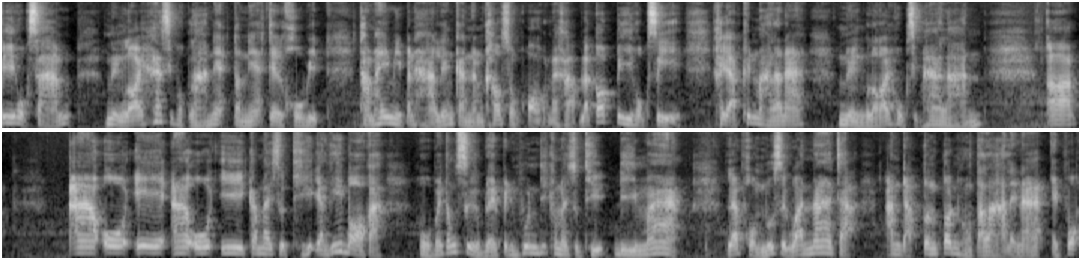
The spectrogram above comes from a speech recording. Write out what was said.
ปี 63 156 ล้านเนี่ย ตอนนี้เจอโควิดทำให้มีปัญหาเรื่องการนำเข้าส่งออกนะครับ แล้วก็ปี 64 ขยับขึ้นมาแล้วนะ 165 ล้านอ่า ROA ROE กำไรสุทธิอย่างที่บอกอะ่ะโหไม่ต้องสืบเลยเป็นหุ้นที่กำไรสุทธิดีมาก แล้วผมรู้สึกว่าน่าจะอันดับต้นๆของตลาดเลยนะไอ้พวก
